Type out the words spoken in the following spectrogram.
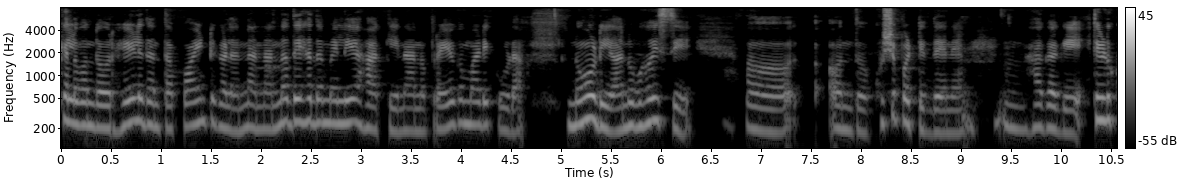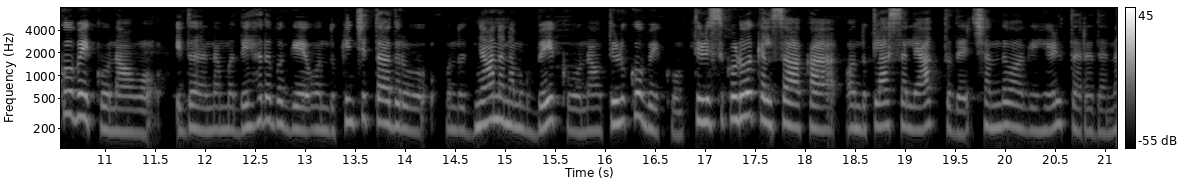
ಕೆಲವೊಂದು ಅವ್ರು ಹೇಳಿದಂಥ ಪಾಯಿಂಟ್ಗಳನ್ನ ನನ್ನ ದೇಹದ ಮೇಲೆಯೇ ಹಾಕಿ ನಾನು ಪ್ರಯೋಗ ಮಾಡಿ ಕೂಡ ನೋಡಿ, ಅನುಭವಿಸಿ ಒಂದು ಖುಷಿ ಪಟ್ಟಿದ್ದೇನೆ. ಹಾಗಾಗಿ ತಿಳ್ಕೋಬೇಕು ನಾವು. ಇದ ನಮ್ಮ ದೇಹದ ಬಗ್ಗೆ ಒಂದು ಕಿಂಚಿತ್ತಾದರೂ ಒಂದು ಜ್ಞಾನ ನಮಗೆ ಬೇಕು, ನಾವು ತಿಳ್ಕೋಬೇಕು. ತಿಳಿಸಿಕೊಡುವ ಕೆಲಸ ಒಂದು ಕ್ಲಾಸ್ ಅಲ್ಲಿ ಆಗ್ತದೆ. ಚಂದವಾಗಿ ಹೇಳ್ತಾರೆ ಅದನ್ನ.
